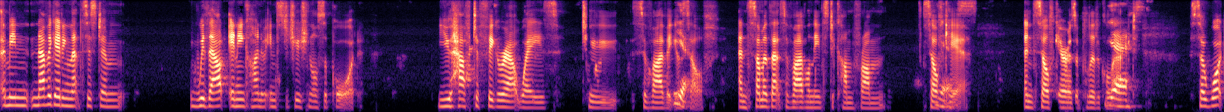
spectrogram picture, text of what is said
I mean navigating that system without any kind of institutional support you have to figure out ways to survive it yourself yeah. and some of that survival needs to come from self-care yes and self care as a political yes. act. So, what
